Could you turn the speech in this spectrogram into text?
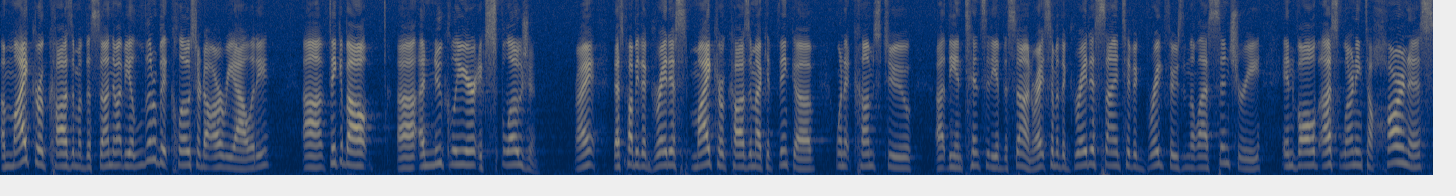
a microcosm of the sun that might be a little bit closer to our reality. Uh, think about uh, a nuclear explosion, right? That's probably the greatest microcosm I could think of when it comes to uh, the intensity of the sun, right? Some of the greatest scientific breakthroughs in the last century involve us learning to harness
